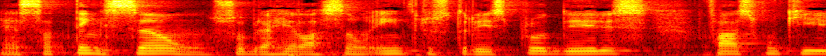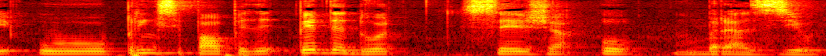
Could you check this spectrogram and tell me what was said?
essa tensão sobre a relação entre os três poderes faz com que o principal perdedor seja o Brasil.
